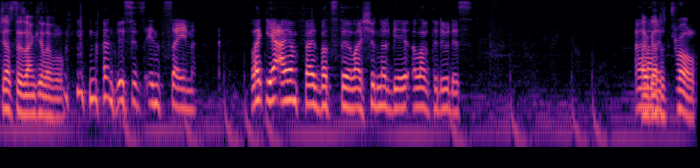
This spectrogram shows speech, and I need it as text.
just as unkillable. this is insane. Like, yeah, I am fat, but still, I should not be allowed to do this. I I've love got a troll.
